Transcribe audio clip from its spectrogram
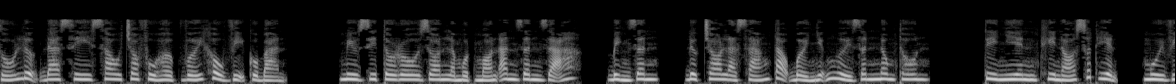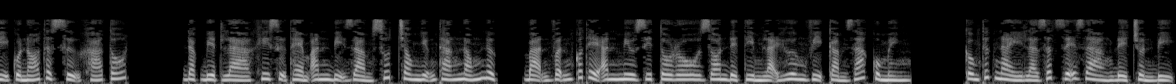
số lượng dashi sau cho phù hợp với khẩu vị của bạn. Mujitoro là một món ăn dân dã, bình dân, được cho là sáng tạo bởi những người dân nông thôn. Tuy nhiên khi nó xuất hiện, mùi vị của nó thật sự khá tốt. Đặc biệt là khi sự thèm ăn bị giảm sút trong những tháng nóng nực, bạn vẫn có thể ăn muzitoro John để tìm lại hương vị cảm giác của mình. Công thức này là rất dễ dàng để chuẩn bị.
